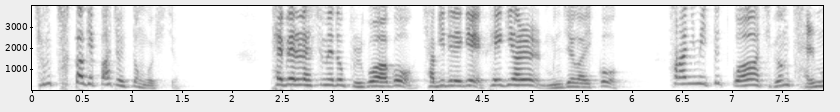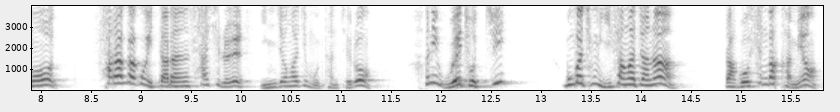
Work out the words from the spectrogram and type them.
지금 착각에 빠져 있던 것이죠. 패배를 했음에도 불구하고 자기들에게 회개할 문제가 있고 하나님의 뜻과 지금 잘못 살아가고 있다라는 사실을 인정하지 못한 채로 아니 왜 졌지? 뭔가 지금 이상하잖아 라고 생각하며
